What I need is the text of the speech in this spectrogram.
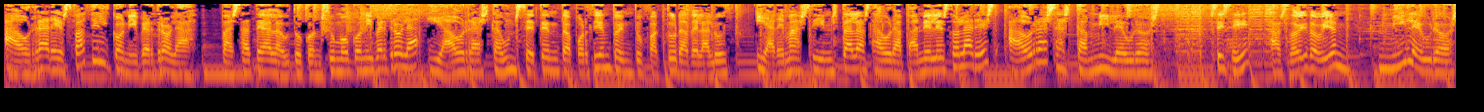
Ahorrar es fácil con Iberdrola. Pásate al autoconsumo con Iberdrola y ahorra hasta un 70% en tu factura de la luz. Y además, si instalas ahora paneles solares, ahorras hasta 1.000 euros. Sí, sí, has oído bien. 1.000 euros.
